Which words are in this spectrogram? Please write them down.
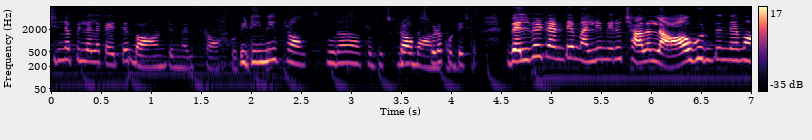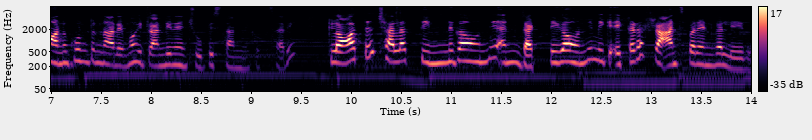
చిన్న పిల్లలకైతే బాగుంటుంది అది ఫ్రాక్ వీటిని ఫ్రాక్స్ కూడా కుట్టించుకున్నా ఫ్రాక్స్ కూడా. కుట్టించుకో వెల్వెట్ అంటే మళ్ళీ మీరు చాలా లావుగుంటుందేమో అనుకుంటున్నారేమో. ఇట్లాంటి నేను చూపిస్తాను మీకు ఒకసారి. క్లాత్ చాలా థిన్గా ఉంది అండ్ గట్టిగా ఉంది. మీకు ఎక్కడ ట్రాన్స్పరెంట్గా లేదు.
